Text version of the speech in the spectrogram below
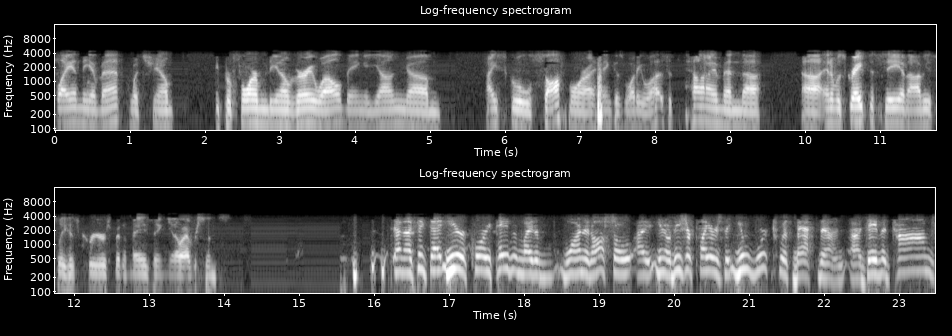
play in the event which you know he performed, you know, very well being a young um high school sophomore, I think is what he was at the time. And uh uh and it was great to see and obviously his career's been amazing, you know, ever since and I think that year Corey Pavin might have won, and also, I, you know, these are players that you worked with back then. Uh, David Toms,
